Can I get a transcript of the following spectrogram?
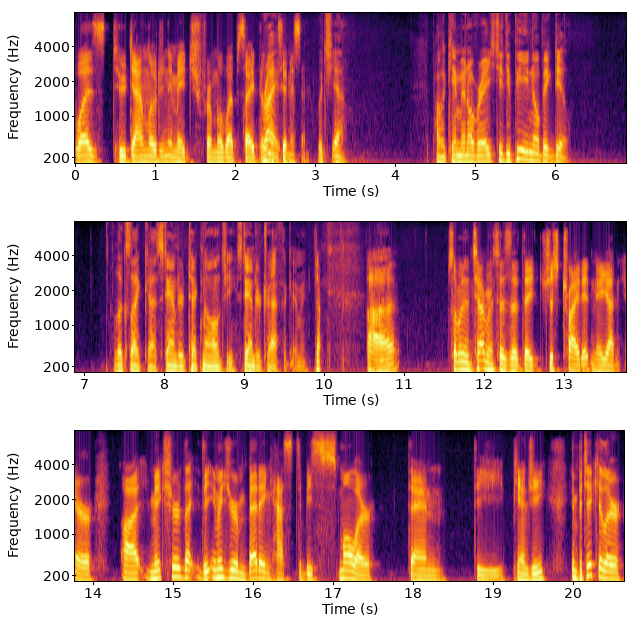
was to download an image from a website that Right. looks innocent. Which yeah, probably came in over HTTP. No big deal. Looks like uh, standard technology, standard traffic. I mean, Uh, someone in the chat room says that they just tried it and they got an error. Uh, make sure that the image you're embedding has to be smaller than the PNG. In particular,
